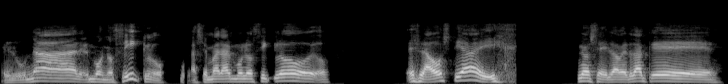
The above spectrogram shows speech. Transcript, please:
el lunar, el monociclo. La semana del monociclo es la hostia y no sé, la verdad que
